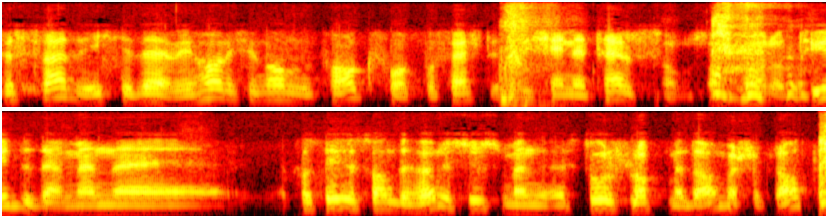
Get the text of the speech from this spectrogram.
dessverre ikke det. Vi har ikke noen fagfolk på feltet vi kjenner til som, som klarer å tyde det. Men eh, for å si det sånn, det høres ut som en stor flokk med damer som prater.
